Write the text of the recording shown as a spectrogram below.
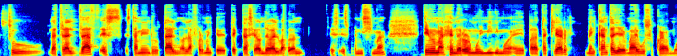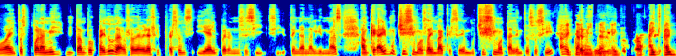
su lateralidad es, es, también brutal, ¿no? La forma en que detecta hacia dónde va el balón es, buenísima. Tiene un margen de error muy mínimo eh, para taclear. Me encanta Jeremiah Karamoa, entonces para mí tampoco hay duda, o sea, debería ser Parsons y él, pero no sé si, si tengan alguien más. Aunque hay muchísimos linebackers, ¿eh? muchísimo talento, eso sí. Hay carnita. hay,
